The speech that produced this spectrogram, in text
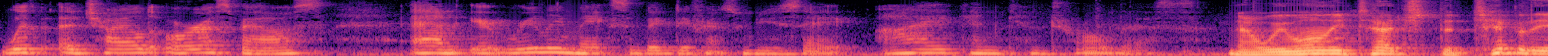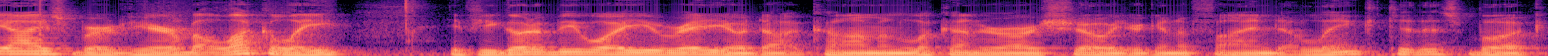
with a child or a spouse, and it really makes a big difference when you say, I can control this. Now, we've only touched the tip of the iceberg here, but luckily, if you go to BYURadio.com and look under our show, you're going to find a link to this book.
